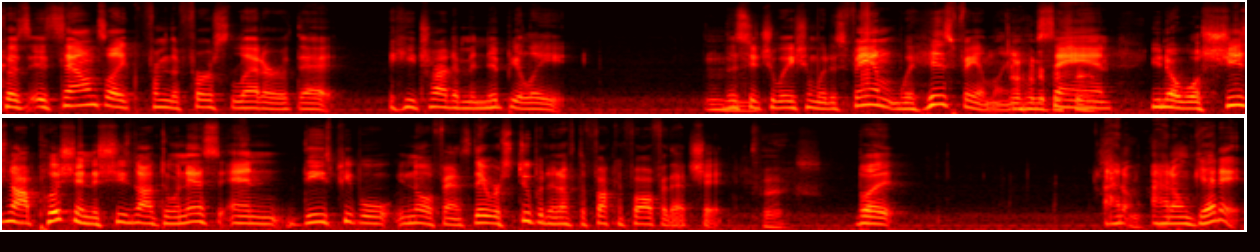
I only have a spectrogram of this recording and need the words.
because it sounds like from the first letter that he tried to manipulate the situation with his fam with his family, 100%. saying, you know, well, she's not pushing, she's not doing this, and these people, no offense, they were stupid enough to fucking fall for that shit. Facts. But I don't, I don't get it.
